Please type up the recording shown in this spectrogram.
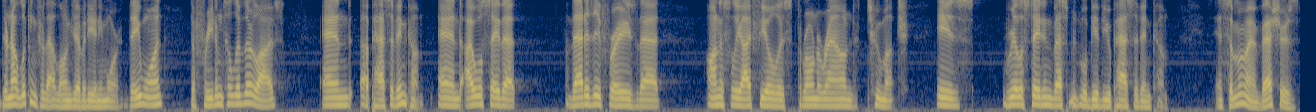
They're not looking for that longevity anymore. They want the freedom to live their lives and a passive income. And I will say that that is a phrase that honestly I feel is thrown around too much. Is real estate investment will give you passive income. And some of my investors,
